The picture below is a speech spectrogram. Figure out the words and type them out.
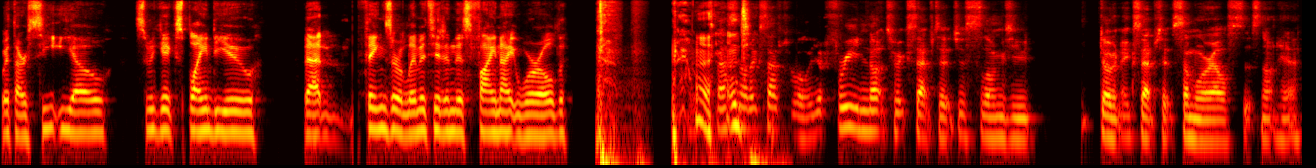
with our CEO so we can explain to you that things are limited in this finite world. That's not acceptable. You're free not to accept it just as long as you don't accept it somewhere else that's not here.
